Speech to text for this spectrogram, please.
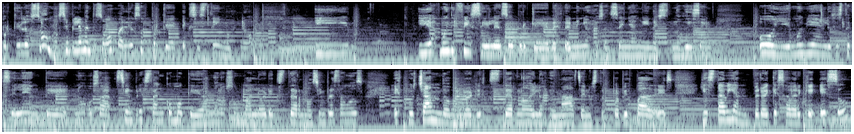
porque lo somos, simplemente somos valiosos porque existimos, ¿no? Y, y es muy difícil eso porque desde niños nos enseñan y nos, nos dicen, oye, muy bien, lo hiciste excelente, ¿no? O sea, siempre están como que dándonos un valor externo, siempre estamos escuchando valor externo de los demás, de nuestros propios padres, y está bien, pero hay que saber que eso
